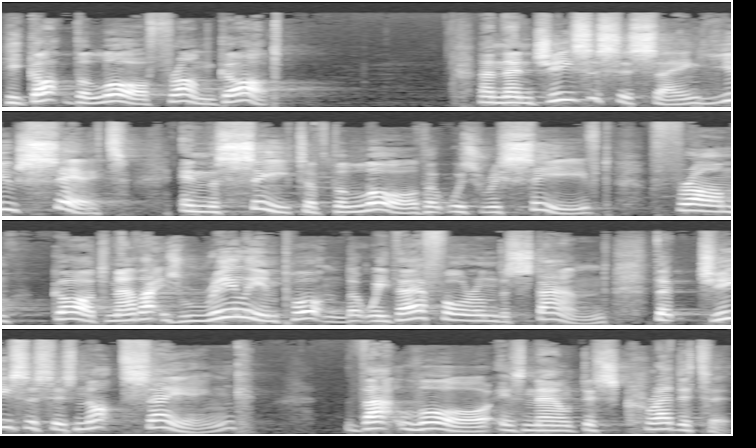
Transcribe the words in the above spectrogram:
He got the law from God. And then Jesus is saying, You sit in the seat of the law that was received from God. Now, that is really important that we therefore understand that Jesus is not saying that law is now discredited.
